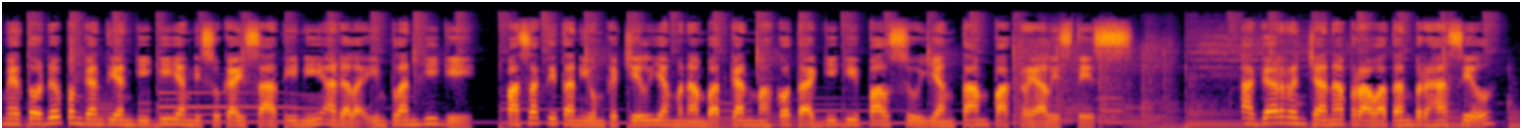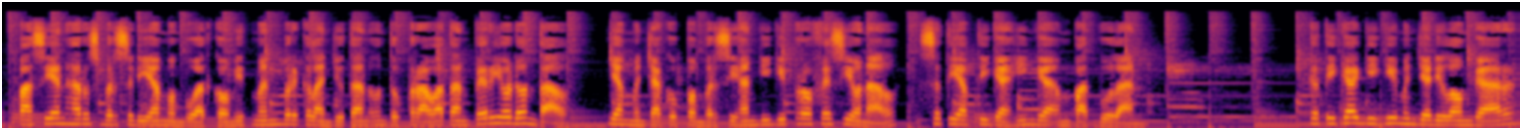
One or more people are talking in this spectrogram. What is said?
Metode penggantian gigi yang disukai saat ini adalah implan gigi, pasak titanium kecil yang menambatkan mahkota gigi palsu yang tampak realistis. Agar rencana perawatan berhasil, pasien harus bersedia membuat komitmen berkelanjutan untuk perawatan periodontal, yang mencakup pembersihan gigi profesional, setiap 3 hingga 4 bulan. Ketika gigi menjadi longgar,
